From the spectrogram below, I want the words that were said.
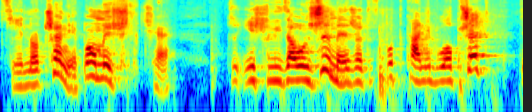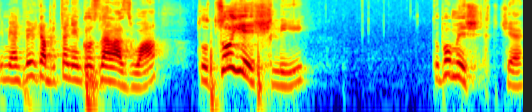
zjednoczenie. Pomyślcie, jeśli założymy, że to spotkanie było przed tym, jak Wielka Brytania go znalazła, to co jeśli, to pomyślcie,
